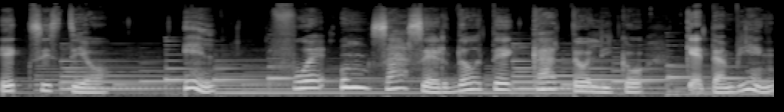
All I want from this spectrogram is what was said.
existió. Él fue un sacerdote católico que también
